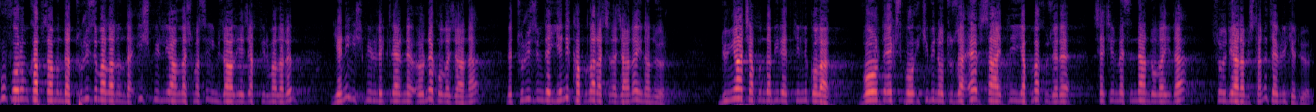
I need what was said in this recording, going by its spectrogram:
Bu forum kapsamında turizm alanında işbirliği anlaşması imzalayacak firmaların yeni işbirliklerine örnek olacağına ve turizmde yeni kapılar açılacağına inanıyorum. Dünya çapında bir etkinlik olan World Expo 2030'a ev sahipliği yapmak üzere seçilmesinden dolayı da Suudi Arabistan'ı tebrik ediyorum.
